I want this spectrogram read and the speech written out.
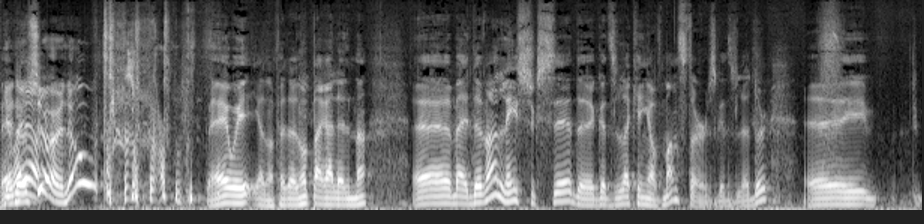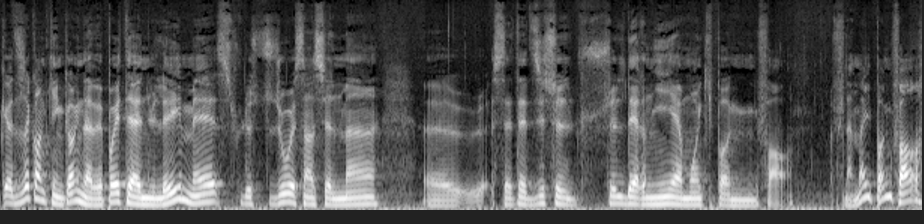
Il y en Ben a-tu un autre? Ben oui, ils en ont fait un autre parallèlement. Euh, ben, devant l'insuccès de Godzilla King of Monsters, Godzilla 2, euh, Godzilla contre King Kong n'avait pas été annulé, mais le studio essentiellement euh, s'était dit sur, le- sur le dernier à moins qu'il pogne fort. Finalement, il pogne fort.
